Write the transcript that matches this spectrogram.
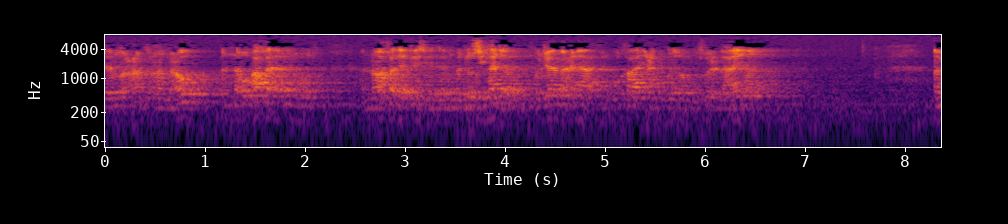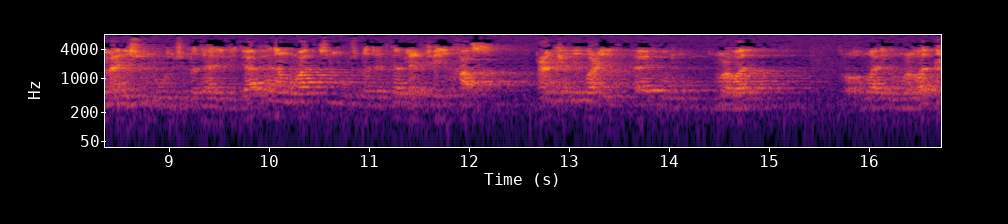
عبد الرحمن معروف أنه أخذ انه أخذ الجزيه من المجوس هجر وجاء معناه في البخاري عن مغيره بن شعبه أيضا. أما ان سنه سنة أهل الكتاب هذا المراد سنه سنة أهل الكتاب يعني شيء خاص. عن حديث ضعيف لا يثبت معضل مالك معضل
